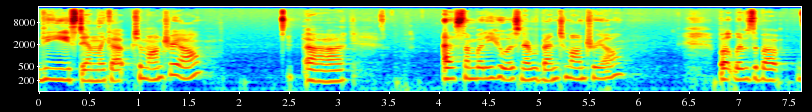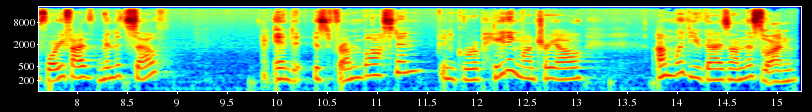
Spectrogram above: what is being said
the Stanley Cup to Montreal. Uh, as somebody who has never been to Montreal, but lives about 45 minutes south and is from Boston and grew up hating Montreal, I'm with you guys on this one.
